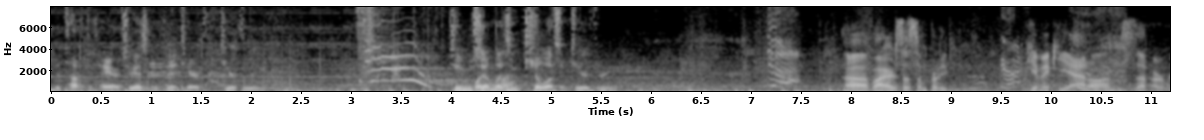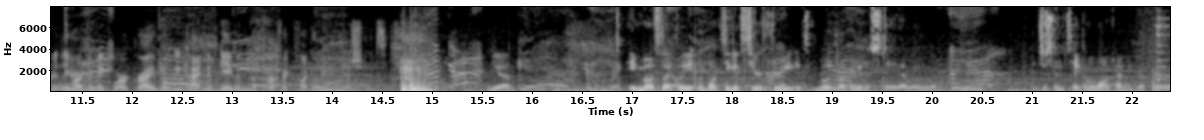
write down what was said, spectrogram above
the tuft of hair. So he has infinite tier tier three. Tombstone Wait, lets what? him kill us in tier three. Uh, Myers has some pretty gimmicky add-ons that are really hard to make work right, but we kind of gave him the perfect fucking conditions. Yeah. He most likely once he gets tier three, it's most likely gonna stay that way. It's just gonna take him a long time to get there,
